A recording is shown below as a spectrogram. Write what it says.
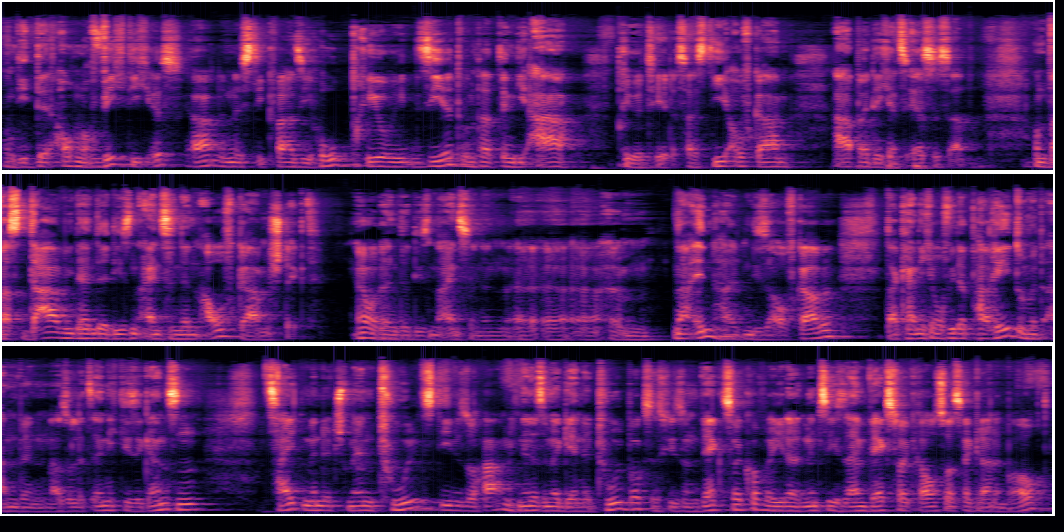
und die auch noch wichtig ist, ja, dann ist die quasi hoch priorisiert und hat dann die A-Priorität. Das heißt, die Aufgaben arbeite ich als erstes ab. Und was da wieder hinter diesen einzelnen Aufgaben steckt, ja, oder hinter diesen einzelnen äh, äh, ähm, na, Inhalten dieser Aufgabe, da kann ich auch wieder Pareto mit anwenden. Also letztendlich diese ganzen Zeitmanagement-Tools, die wir so haben, ich nenne das immer gerne Toolbox, das ist wie so ein Werkzeugkoffer, jeder nimmt sich sein Werkzeug raus, was er gerade braucht.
